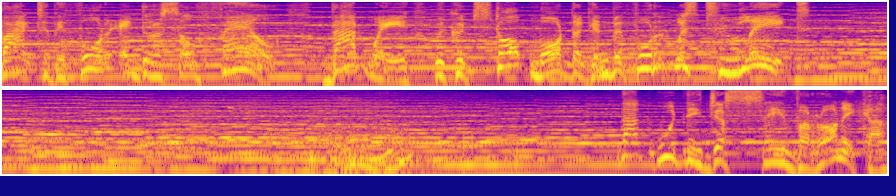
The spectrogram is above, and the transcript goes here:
back to before Yggdrasil fell. That way, we could stop Mordegon before it was too late. Wouldn't just save Veronica.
